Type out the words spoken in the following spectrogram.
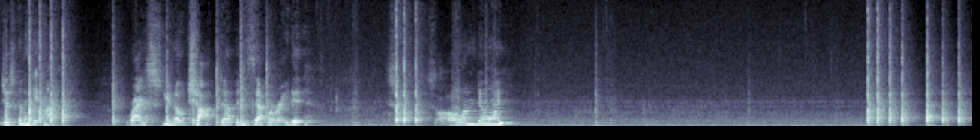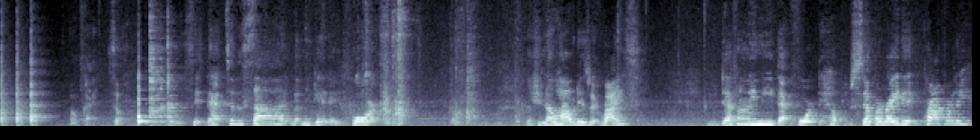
just gonna get my rice you know chopped up and separated that's all i'm doing okay so sit that to the side let me get a fork because you know how it is with rice. You definitely need that fork to help you separate it properly.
